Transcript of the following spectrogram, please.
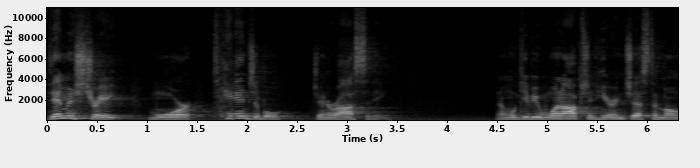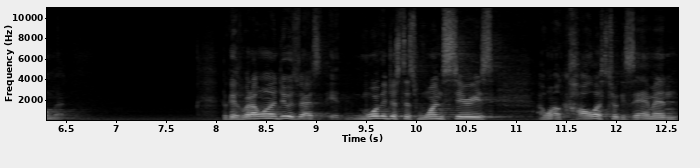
demonstrate more tangible generosity. And I'm going to give you one option here in just a moment. Because what I want to do is, more than just this one series I want to call us to examine,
